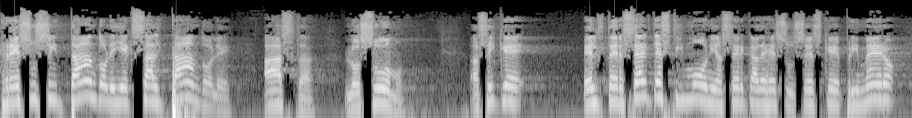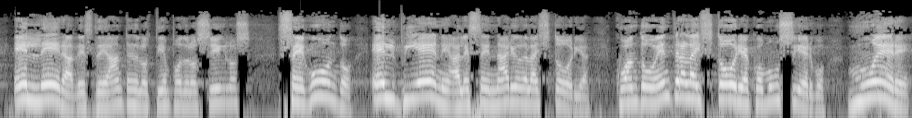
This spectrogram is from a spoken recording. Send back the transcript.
resucitándole y exaltándole hasta lo sumo. Así que el tercer testimonio acerca de Jesús es que primero, Él era desde antes de los tiempos de los siglos. Segundo, Él viene al escenario de la historia. Cuando entra a la historia como un siervo, muere,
